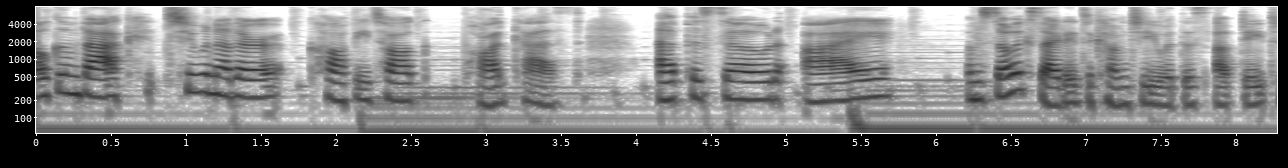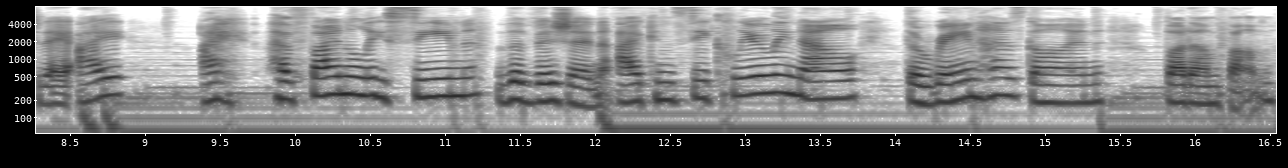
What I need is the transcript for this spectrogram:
Welcome back to another Coffee Talk podcast episode. I am so excited to come to you with this update today. I I have finally seen the vision. I can see clearly now the rain has gone, but um bum.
